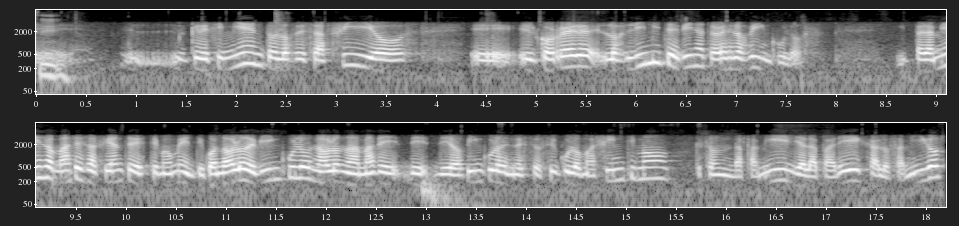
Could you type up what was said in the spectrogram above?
Eh, el, crecimiento, los desafíos, eh, el correr los límites viene a través de los vínculos. Y para mí es lo más desafiante de este momento. Y cuando hablo de vínculos, no hablo nada más de, de los vínculos de nuestro círculo más íntimo, que son la familia, la pareja, los amigos,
